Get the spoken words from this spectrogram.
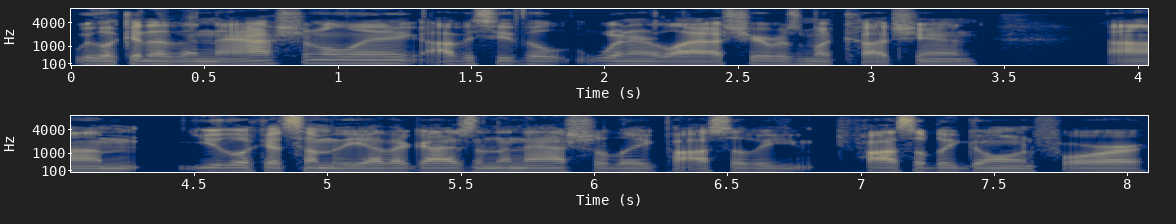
we look into the National League. Obviously, the winner last year was McCutchen. Um, you look at some of the other guys in the National League, possibly possibly going for.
